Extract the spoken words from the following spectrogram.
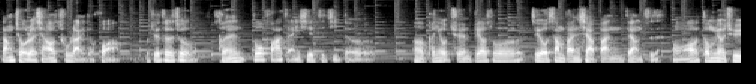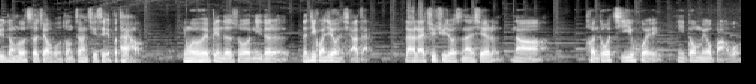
当久了想要出来的话，我觉得就可能多发展一些自己的。呃，朋友圈不要说只有上班下班这样子哦，都没有去任何社交活动，这样其实也不太好，因为会变得说你的人际关系又很狭窄，来来去去就是那些人，那很多机会你都没有把握，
